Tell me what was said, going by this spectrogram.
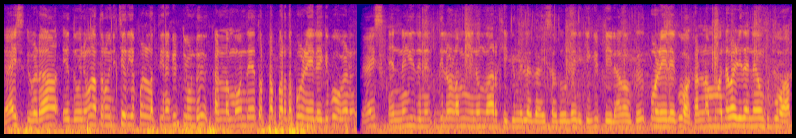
ഗൈസ് ഇവിടെ യദുവിന് മാത്രം ഒരു ചെറിയ പള്ളത്തിനെ കിട്ടിയോണ്ട് കണ്ണമ്മോന്റെ തൊട്ടപ്പുറത്തെ പുഴയിലേക്ക് പോവാണ്. ഗൈസ് എന്നെ ഇതിന് ഇതിലുള്ള മീനൊന്നും അർഹിക്കുന്നില്ല ഗൈസ് അതുകൊണ്ട് എനിക്ക് കിട്ടിയില്ല. നമുക്ക് പുഴയിലേക്ക് പോവാം. കണ്ണമ്മോന്റെ വഴി തന്നെ നമുക്ക് പോവാം.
